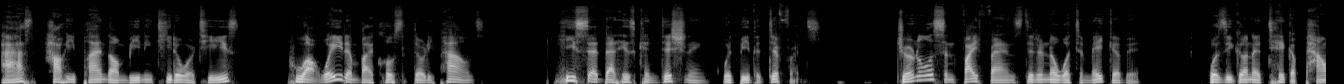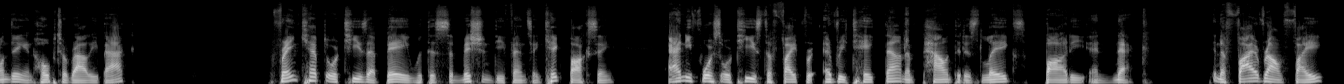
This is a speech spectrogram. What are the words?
asked how he planned on beating Tito Ortiz, who outweighed him by close to 30 pounds, he said that his conditioning would be the difference. Journalists and fight fans didn't know what to make of it. Was he going to take a pounding and hope to rally back? Frank kept Ortiz at bay with his submission defense and kickboxing, and he forced Ortiz to fight for every takedown and pounded his legs, body, and neck. In a five round fight,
